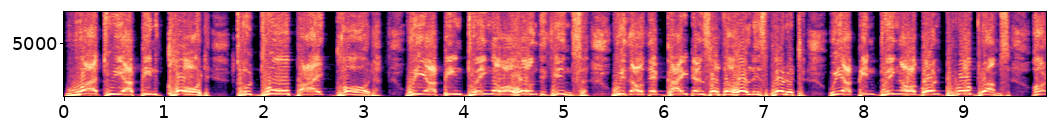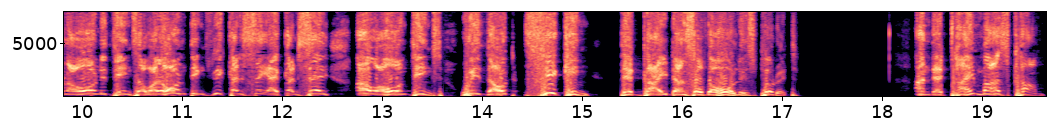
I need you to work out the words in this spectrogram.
what we have been called to do by God. We have been doing our own things without the guidance of the Holy Spirit. We have been doing our own on our own things, our own things. We can say, I can say our own things without seeking the guidance of the Holy Spirit. And the time has come,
